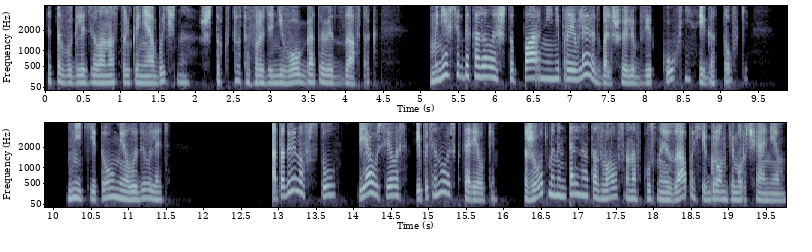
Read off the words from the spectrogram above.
Это выглядело настолько необычно, что кто-то вроде него готовит завтрак. Мне всегда казалось, что парни не проявляют большой любви к кухне и готовке. Никита умел удивлять. Отодвинув стул, я уселась и потянулась к тарелке. Живот моментально отозвался на вкусные запахи громким урчанием.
